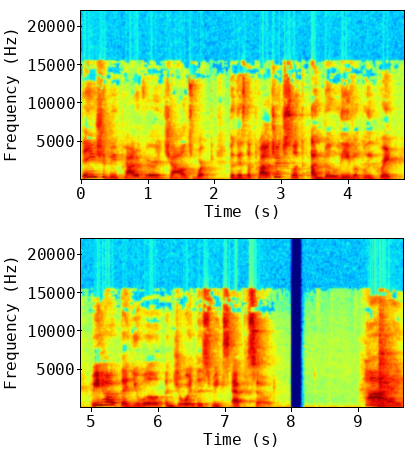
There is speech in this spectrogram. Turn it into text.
then you should be proud of your child's work because the projects look unbelievably great. We hope that you will enjoy this week's episode. Hi,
